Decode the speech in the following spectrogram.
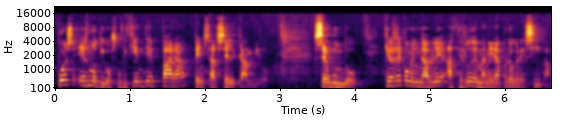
pues es motivo suficiente para pensarse el cambio. Segundo, que es recomendable hacerlo de manera progresiva.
